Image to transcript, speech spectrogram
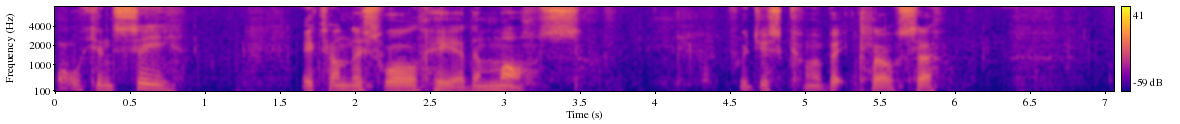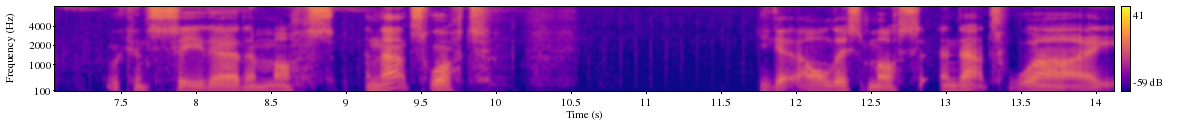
what we can see it on this wall here, the moss. If we just come a bit closer, we can see there the moss. And that's what you get all this moss and that's why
